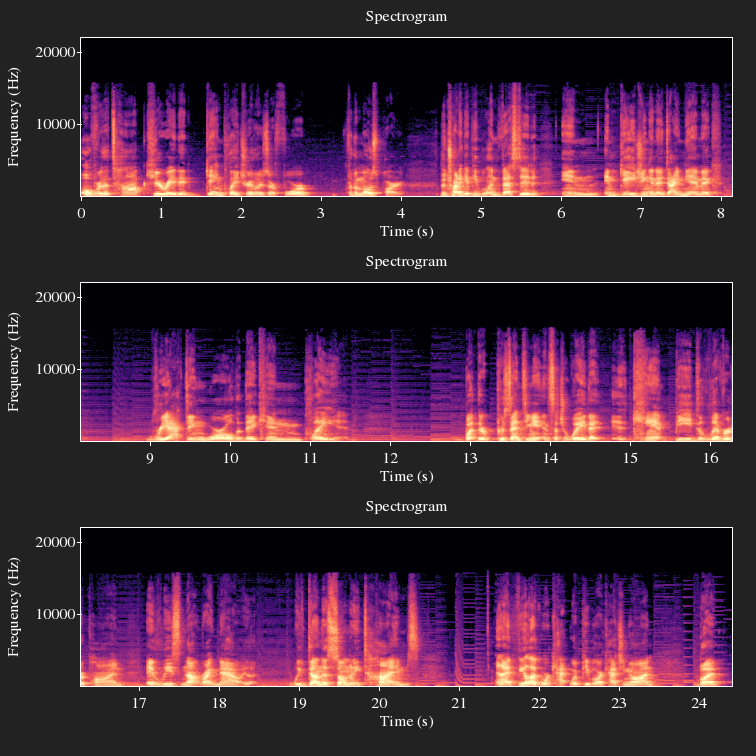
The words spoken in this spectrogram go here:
over-the-top curated gameplay trailers are for, for the most part. They're trying to get people invested in engaging in a dynamic, reacting world that they can play in. But they're presenting it in such a way that it can't be delivered upon, at least not right now. We've done this so many times and I feel like we're where people are catching on, but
